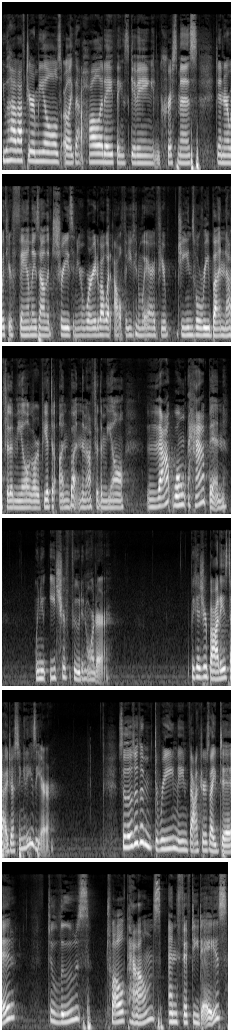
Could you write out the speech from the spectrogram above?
you have after your meals, or like that holiday, Thanksgiving, and Christmas dinner with your families on the trees, and you're worried about what outfit you can wear, if your jeans will rebutton after the meal, or if you have to unbutton them after the meal. That won't happen when you eat your food in order because your body is digesting it easier. So, those are the three main factors I did to lose 12 pounds in 50 days.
